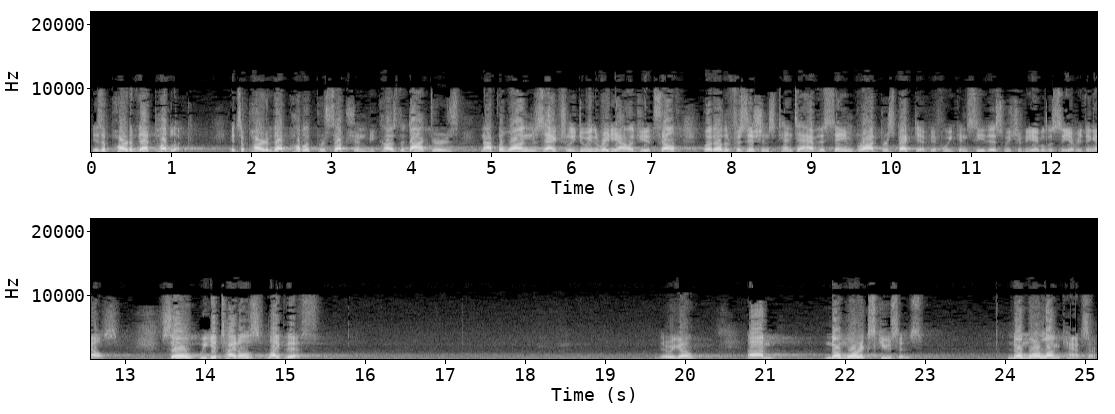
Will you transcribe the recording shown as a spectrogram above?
is a part of that public. It's a part of that public perception because the doctors not the ones actually doing the radiology itself, but other physicians tend to have the same broad perspective. If we can see this, we should be able to see everything else. So we get titles like this. There we go. Um, no more excuses. no more lung cancer,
